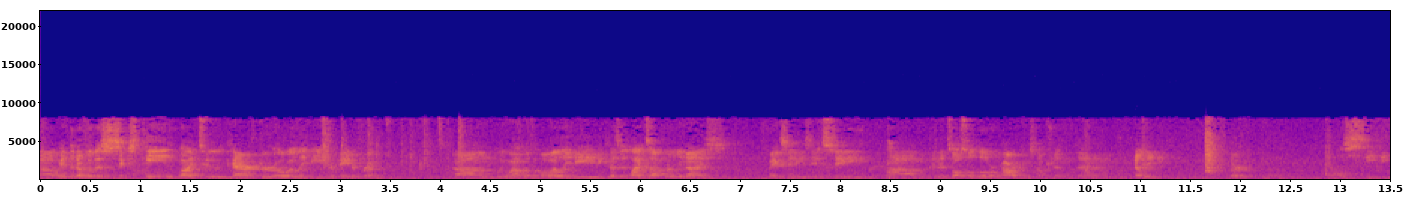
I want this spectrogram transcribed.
Uh, we ended up with a 16 by 2 character OLED from Adafruit. Um, we went with OLED because it lights up really nice, makes it easy to see, um, and it's also lower power consumption than an LED or LCD.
